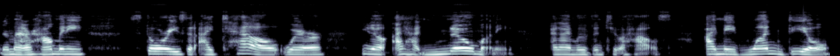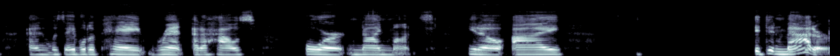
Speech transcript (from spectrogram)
No matter how many stories that I tell where, you know, I had no money and I moved into a house. I made one deal and was able to pay rent at a house for nine months. You know, I, it didn't matter.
